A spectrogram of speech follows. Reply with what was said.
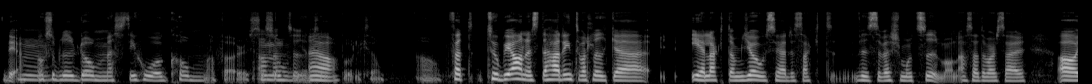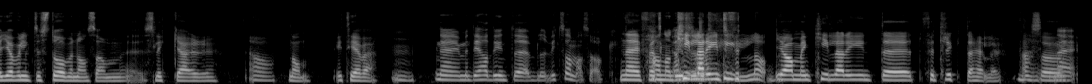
det. Mm. Och så blir de mest ihågkomna för Ja, men säsongen. typ. typ. Ja. och liksom. Ja. För att to be honest, det hade inte varit lika elakt om Josie hade sagt vice versa mot Simon. Alltså att det var så här, ja jag vill inte stå med någon som slickar Ja. någon i tv. Mm. Nej men det hade ju inte blivit samma sak. Nej för att killar är ju inte för. Ja men killar är inte förtryckta heller. Nej. Alltså, Nej.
